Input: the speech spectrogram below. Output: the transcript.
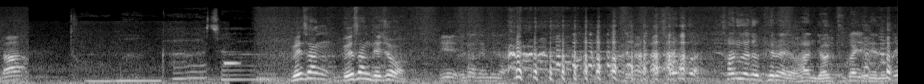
나 외상 외상 되죠? 예 의사됩니다 서류가, 서류가 좀 필요해요 한 12가지 되는데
